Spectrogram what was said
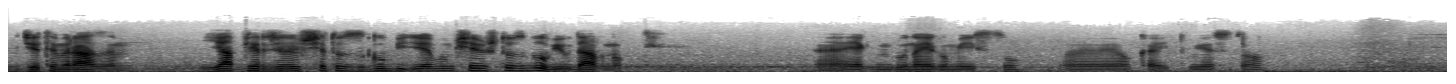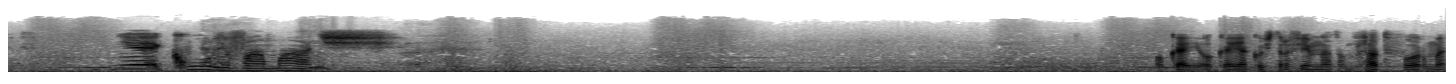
Gdzie tym razem? Ja pierdzielę, już się tu zgubi... Ja bym się już tu zgubił dawno. E, jakbym był na jego miejscu. E, Okej, tu jest to. Nie, kurwa mać! Okej, okej, jakoś trafiłem na tą platformę.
